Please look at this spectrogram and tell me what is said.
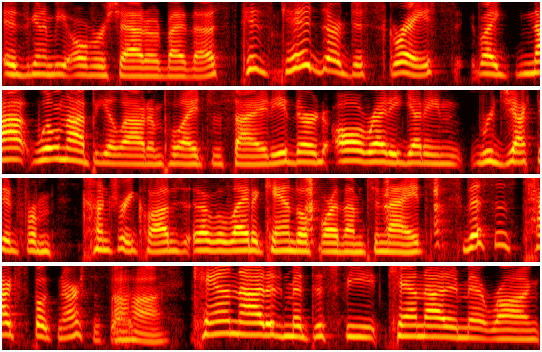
is going to be overshadowed by this. His kids are disgraced, like not will not be allowed in polite society. They're already getting rejected from country clubs. I will light a candle for them tonight. This is textbook narcissist. Uh-huh. Cannot admit defeat, cannot admit wrong,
